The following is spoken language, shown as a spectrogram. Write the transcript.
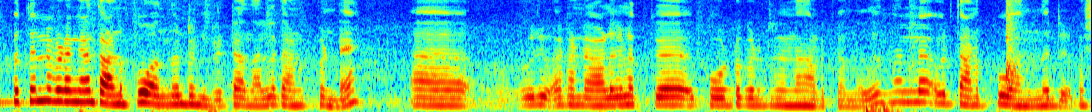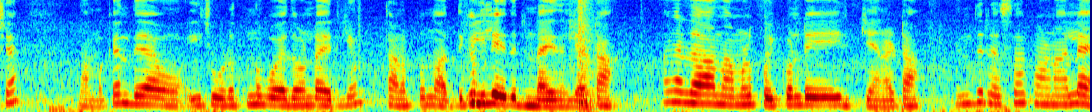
ഇപ്പം തന്നെ ഇവിടെ ഇങ്ങനെ തണുപ്പ് വന്നിട്ടുണ്ട് കേട്ടോ. നല്ല തണുപ്പുണ്ടേ. ഒരു കണ്ട ആളുകളൊക്കെ കോട്ടൊക്കെ ഇട്ടിട്ടാണ് നടക്കുന്നത്. നല്ല ഒരു തണുപ്പ് വന്നിട്ട്. പക്ഷെ നമുക്ക് എന്താവും ഈ ചൂടത്തുനിന്ന് പോയതുകൊണ്ടായിരിക്കും തണുപ്പൊന്നും അധികം ഫീൽ ചെയ്തിട്ടുണ്ടായിരുന്നില്ല കേട്ടോ. അങ്ങനെ നമ്മൾ പോയിക്കൊണ്ടേ ഇരിക്കുകയാണ് കേട്ടോ. എന്ത് രസമാണ് കാണാം അല്ലേ?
